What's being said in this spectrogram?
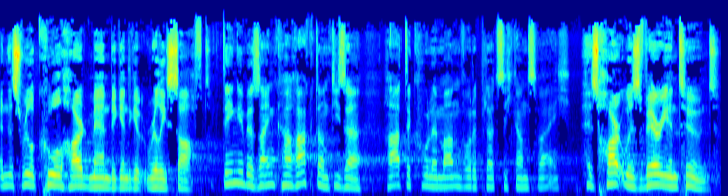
And this real cool, hard man began to get really soft. Dinge über seinen Charakter und dieser harte, coole Mann wurde plötzlich ganz weich. His heart was very in tuned.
